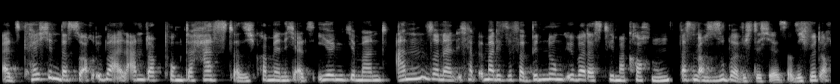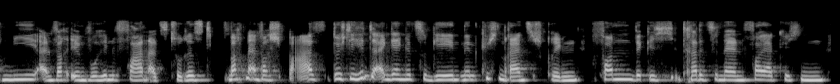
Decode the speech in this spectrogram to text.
als Köchin, dass du auch überall Andockpunkte hast. Also ich komme ja nicht als irgendjemand an, sondern ich habe immer diese Verbindung über das Thema Kochen, was mir auch super wichtig ist. Also ich würde auch nie einfach irgendwo hinfahren als Tourist. Es macht mir einfach Spaß, durch die Hintereingänge zu gehen, in den Küchen reinzuspringen, von wirklich traditionellen Feuerküchen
